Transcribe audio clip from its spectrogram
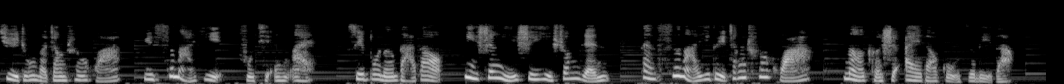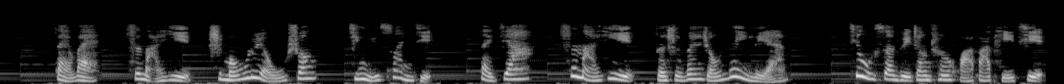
剧中的张春华与司马懿夫妻恩爱，虽不能达到一生一世一双人，但司马懿对张春华那可是爱到骨子里的。在外，司马懿是谋略无双，精于算计；在家，司马懿则是温柔内敛。就算对张春华发脾气，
